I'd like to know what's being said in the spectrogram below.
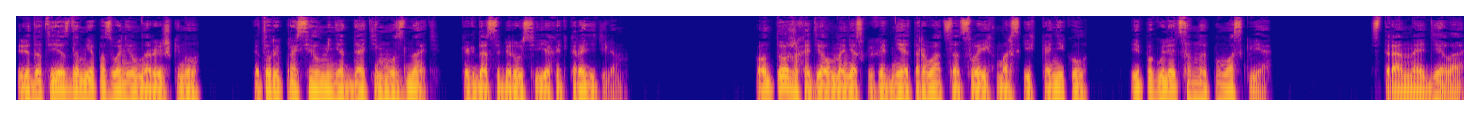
Перед отъездом я позвонил Нарышкину, который просил меня дать ему знать, когда соберусь ехать к родителям. Он тоже хотел на несколько дней оторваться от своих морских каникул и погулять со мной по Москве. Странное дело,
